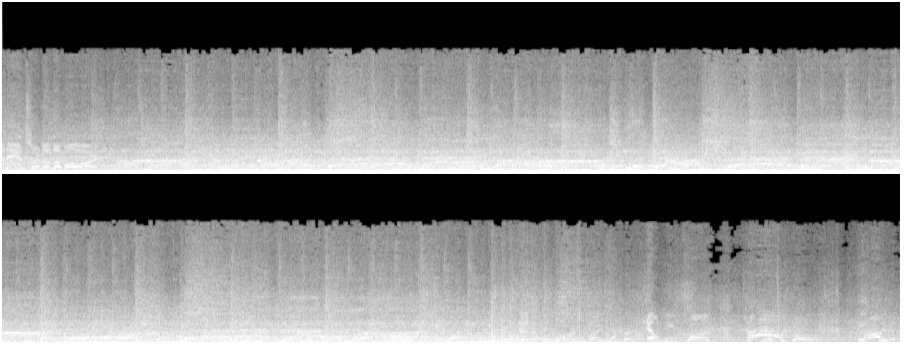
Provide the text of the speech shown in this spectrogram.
unanswered on the board. Time is a goal. 8 minutes,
